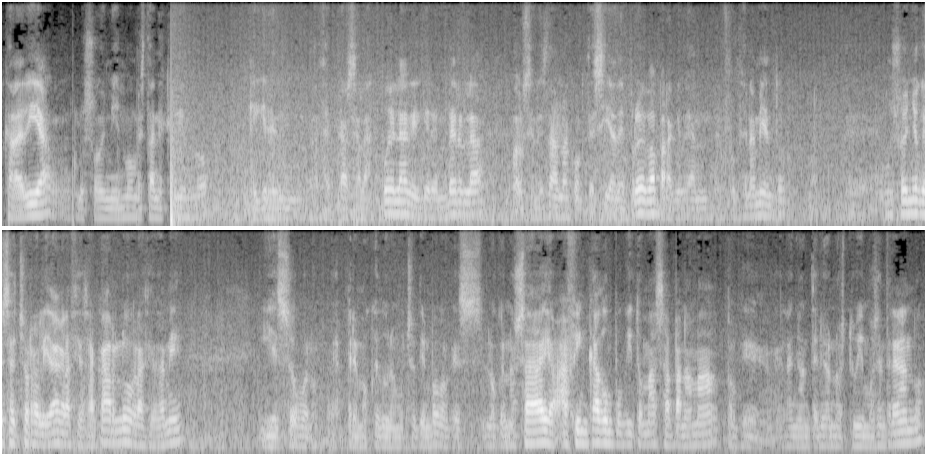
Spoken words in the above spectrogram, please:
cada día, incluso hoy mismo me están escribiendo que quieren acercarse a la escuela, que quieren verla, bueno, se les da una cortesía de prueba para que vean el funcionamiento. Bueno, eh, un sueño que se ha hecho realidad gracias a Carlos, gracias a mí y eso, bueno, esperemos que dure mucho tiempo porque es lo que nos ha afincado un poquito más a Panamá, porque el año anterior no estuvimos entrenando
